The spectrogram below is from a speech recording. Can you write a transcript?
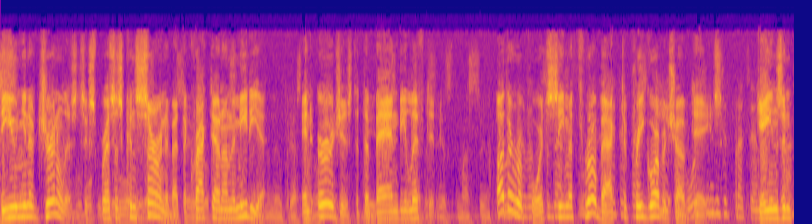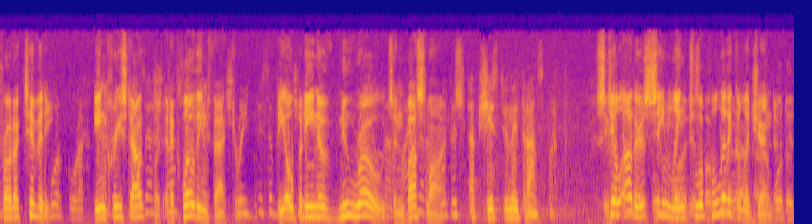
Union of Journalists expresses concern about the crackdown on the media and urges that the ban be lifted. Other reports seem a throwback to pre Gorbachev days gains in productivity, increased output at a clothing factory, the opening of new roads and bus lines. Still others seem linked to a political agenda.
